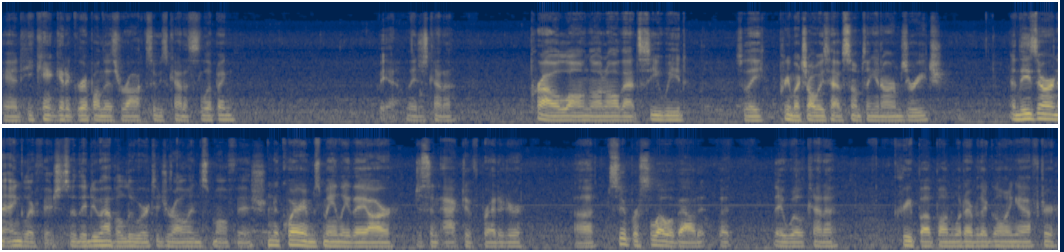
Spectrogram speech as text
and he can't get a grip on this rock, so he's kind of slipping. But yeah, they just kind of prowl along on all that seaweed. So they pretty much always have something in arm's reach. And these are an anglerfish, so they do have a lure to draw in small fish. In aquariums, mainly, they are just an active predator. Uh, super slow about it, but they will kind of creep up on whatever they're going after.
